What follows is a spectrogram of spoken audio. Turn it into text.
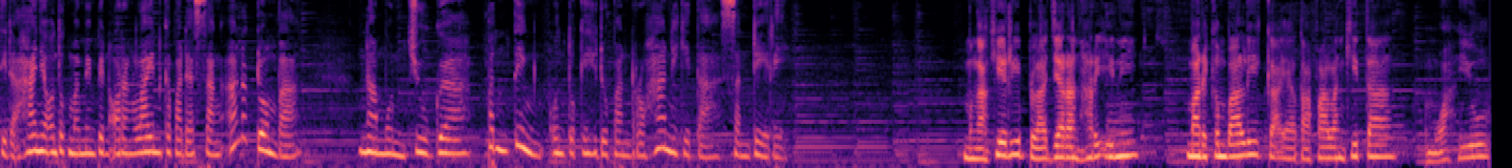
Tidak hanya untuk memimpin orang lain kepada sang anak domba, namun juga penting untuk kehidupan rohani kita sendiri. Mengakhiri pelajaran hari ini, mari kembali ke ayat hafalan kita Wahyu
